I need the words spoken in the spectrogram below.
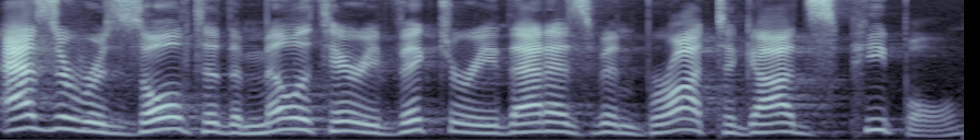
as a result of the military victory that has been brought to God's people,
